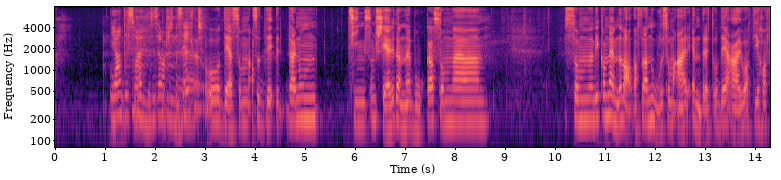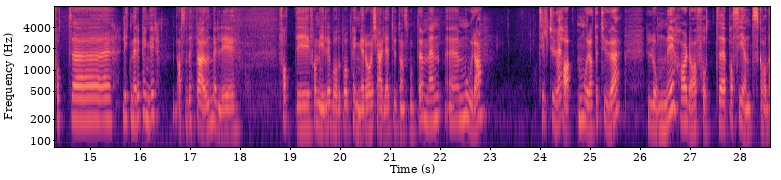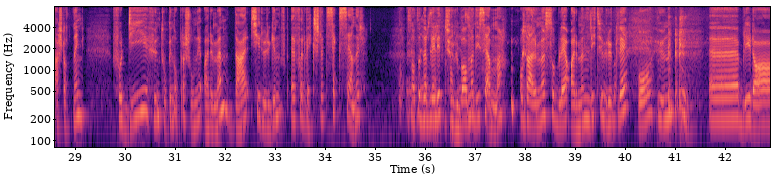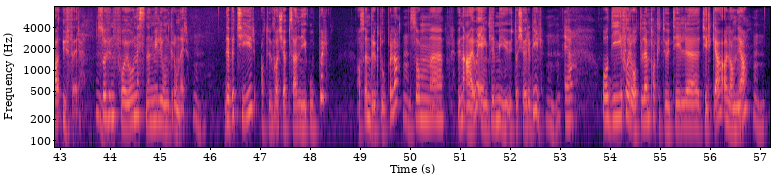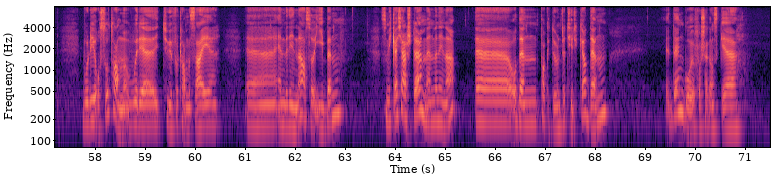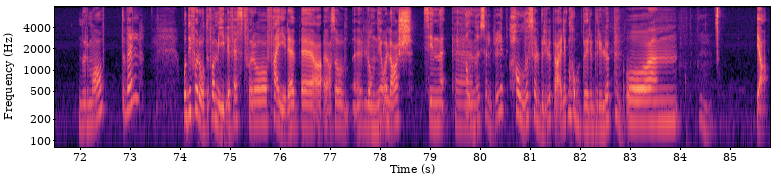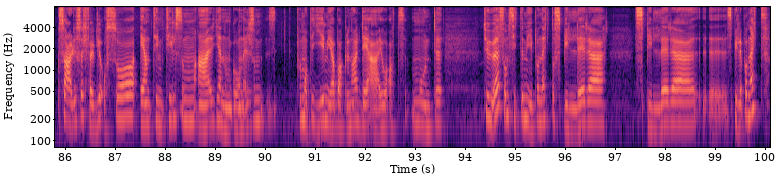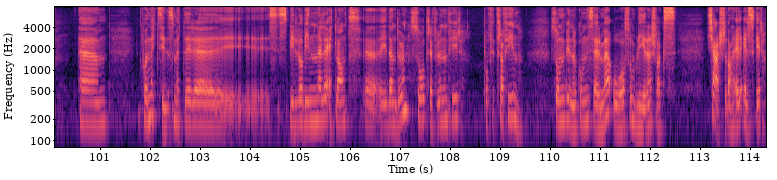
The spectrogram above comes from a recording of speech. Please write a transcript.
Ja, det så jeg. Det syns jeg var så spesielt. Og det som Altså, det, det er noen ting som skjer i denne boka som Som vi kan nevne, da. Altså noe som er endret. Og det er jo at de har fått eh, litt mer penger. Altså dette er jo en veldig fattig familie både på penger og kjærlighet i utgangspunktet. Men eh, mora Til Tue. ha, mora til Tue, Lonnie, har da fått eh, pasientskadeerstatning. Fordi hun tok en operasjon i armen der kirurgen eh, forvekslet seks scener. Sånn at det ble litt tullball med de scenene. Og dermed så ble armen litt ubrukelig, og hun eh, blir da ufør. Så hun får jo nesten en million kroner. Det betyr at hun kan kjøpe seg en ny Opel. Altså en brukt Opel, da. Som, eh, hun er jo egentlig mye ute og kjører bil. Ja. Og de får råd til en pakketur til uh, Tyrkia, Alanya. Hvor de også tar med, hvor uh, Tue får ta med seg uh, en venninne, altså Iben, som ikke er kjæreste, men venninne. Eh, og den pakketuren til Tyrkia, den, den går jo for seg ganske normalt, vel. og de får råd til familiefest for å feire eh, altså Lonnie og Lars sin eh, Halve sølvbryllup. halve sølvbryllup, ja, eller kobberbryllup. Og um, ja, så er det jo selvfølgelig også en ting til som er gjennomgående, eller som på en måte gir mye av bakgrunnen her, det er jo at moren til Tue, som sitter mye på nett og spiller eh, spiller, eh, spiller på nett eh, på en nettside som heter Spill og vinn eller et eller annet i den duren, så treffer hun en fyr på, fra Fyn som hun begynner å kommunisere med, og som blir en slags kjæreste, da, eller elsker.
